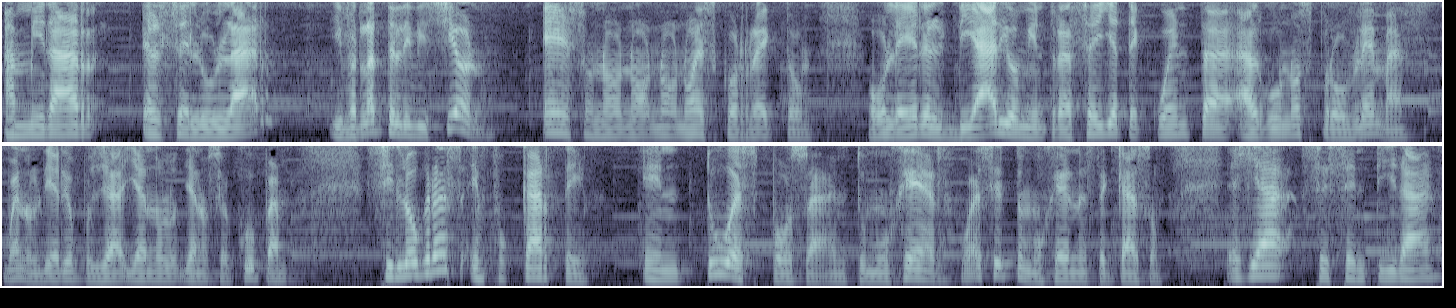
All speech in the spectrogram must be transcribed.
a mirar el celular y ver la televisión eso no, no, no, no es correcto. O leer el diario mientras ella te cuenta algunos problemas. Bueno, el diario pues ya, ya, no, ya no se ocupa. Si logras enfocarte en tu esposa, en tu mujer, voy a decir tu mujer en este caso, ella se sentirá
